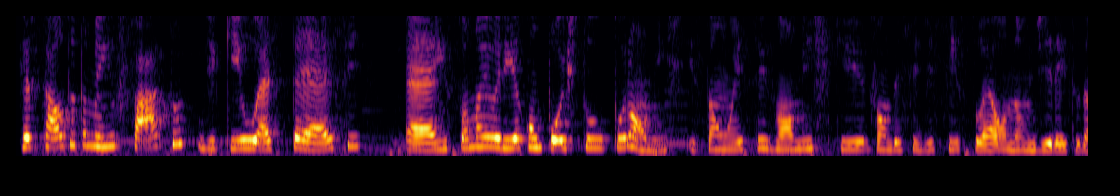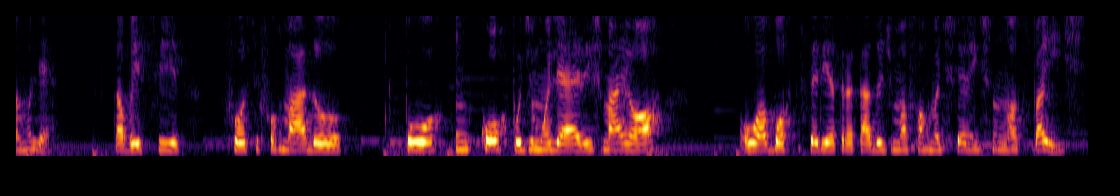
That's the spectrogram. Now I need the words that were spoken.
Ressalto também o fato de que o STF é, em sua maioria, composto por homens, e são esses homens que vão decidir se isso é ou não direito da mulher. Talvez se fosse formado por um corpo de mulheres maior, o aborto seria tratado de uma forma diferente no nosso país.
